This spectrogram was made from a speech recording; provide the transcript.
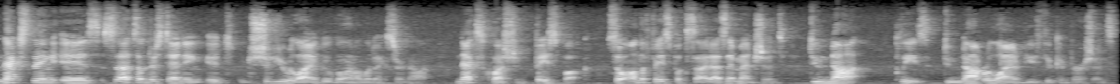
Next thing is so that's understanding it. Should you rely on Google Analytics or not? Next question: Facebook. So on the Facebook side, as I mentioned, do not please do not rely on view through conversions.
